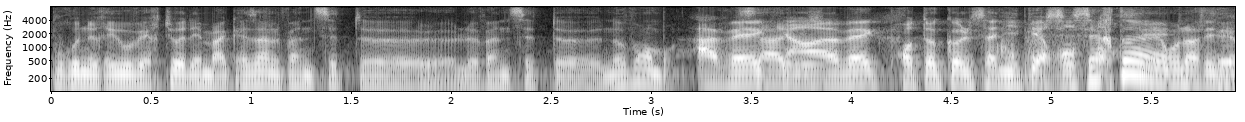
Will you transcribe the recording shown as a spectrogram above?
pour une réouverture des magasins le 27, euh, le 27 euh, novembre. Avec, un, avec protocole sanitaire ah, C'est certain, on a fait,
